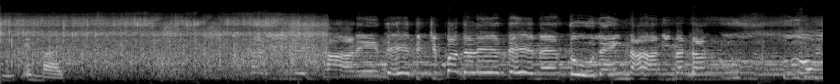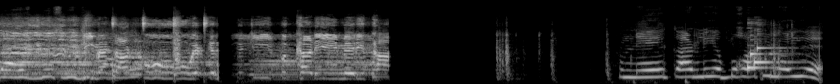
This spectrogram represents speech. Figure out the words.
Jeep in mud. हमने कर लिया बहुत ही नई है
